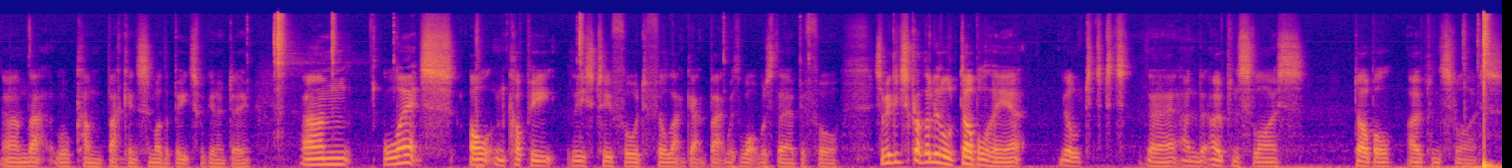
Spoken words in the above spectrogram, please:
um, that will come back in some other beats we're going to do. Um, let's alt and copy these two forward to fill that gap back with what was there before. So we've just got the little double here little there and open slice double open slice.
